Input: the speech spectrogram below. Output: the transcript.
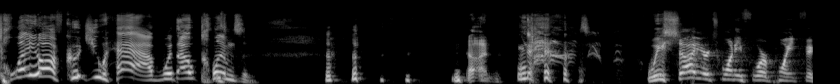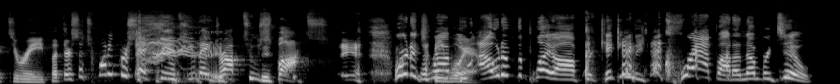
playoff could you have without Clemson? None. We saw your 24 point victory, but there's a 20% chance you may drop two spots. We're going to drop Beware. you out of the playoff for kicking the crap out of number two.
